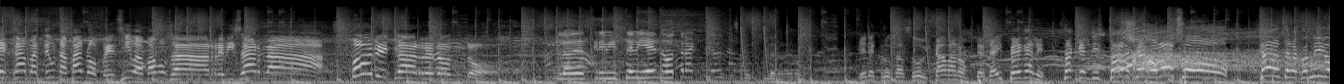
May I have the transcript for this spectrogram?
Quejaban de una mano ofensiva. Vamos a revisarla. Mónica Redondo. Lo describiste bien, otra acción. Viene Cruz Azul, Cábano, desde ahí pégale, saca el disparo, ¡qué golazo! ¡Cántala conmigo!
